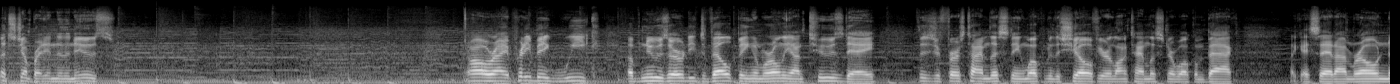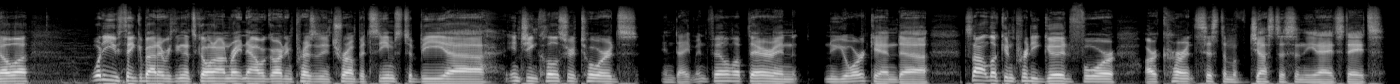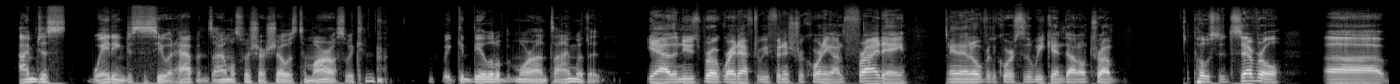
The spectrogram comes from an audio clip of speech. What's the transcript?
let's jump right into the news. All right, pretty big week of news already developing, and we're only on Tuesday. If this is your first time listening, welcome to the show. If you're a longtime listener, welcome back. Like I said, I'm Roan Noah. What do you think about everything that's going on right now regarding President Trump? It seems to be uh, inching closer towards indictmentville up there in New York, and uh, it's not looking pretty good for our current system of justice in the United States. I'm just waiting just to see what happens. I almost wish our show was tomorrow so we could we could be a little bit more on time with it. Yeah, the news broke right after we finished recording on Friday, and then over the course of the weekend, Donald Trump posted several uh,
